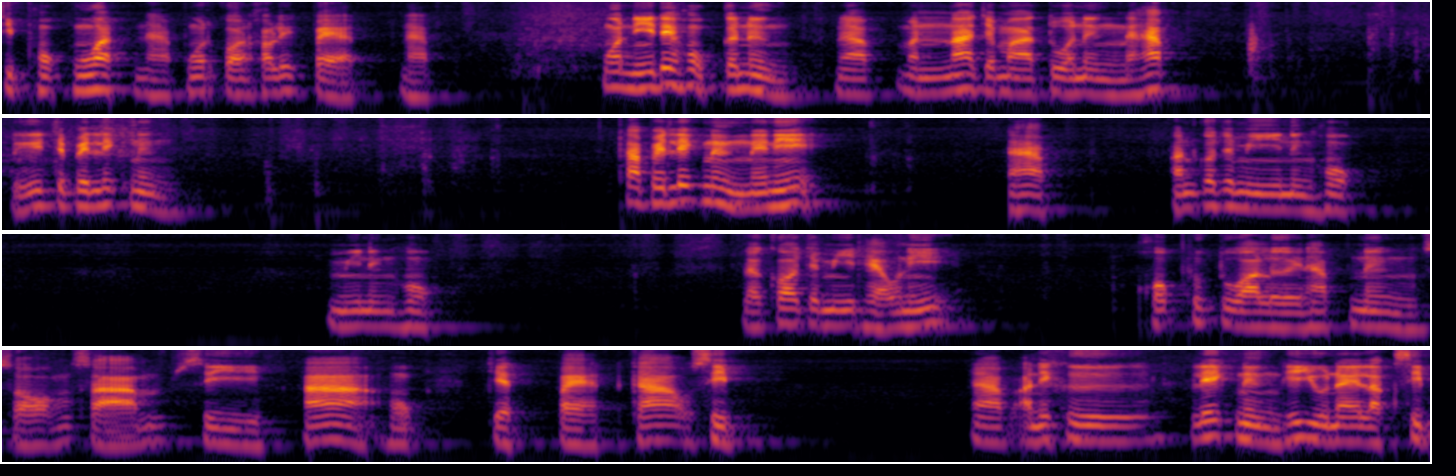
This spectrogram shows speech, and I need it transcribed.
สิบหกงวดนะครับ งวดก่อนเขาเลขแปดนะครับ งวดนี้ได้หกกับหนึ่งนะครับ มันน่าจะมาตัวหนึ่งนะครับ หรือจะเป็นเลขหนึ่ง ถ้าเป็นเลขหนึ่งในนี้นะครับมันก็จะมีหนึ่งหกมีหนึ่งหกแล้วก็จะมีแถวนี้ ครบทุกตัวเลยนะครับหนึ่งสองสามสี่ห้าหกเจ็ดแปดเก้าสิบนะครับ อันนี้คือเลขหนึ่งที่อยู่ในหลักสิบ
